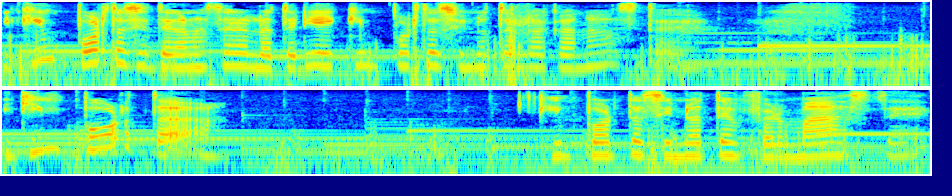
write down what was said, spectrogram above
¿Y qué importa si te ganaste la lotería? ¿Y qué importa si no te la ganaste? ¿Y qué importa? ¿Qué importa si no te enfermaste?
